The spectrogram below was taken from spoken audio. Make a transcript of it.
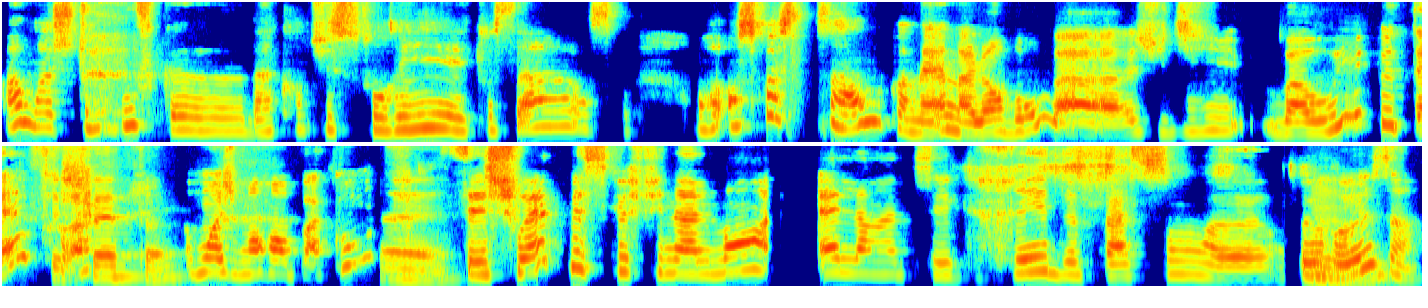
ah moi je trouve que bah, quand tu souris et tout ça, on se, ressemble quand même. Alors bon bah je lui dis bah oui peut-être. C'est chouette. Hein. moi je m'en rends pas compte. C'est chouette parce que finalement elle l'a intégré de façon euh, heureuse. Mmh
